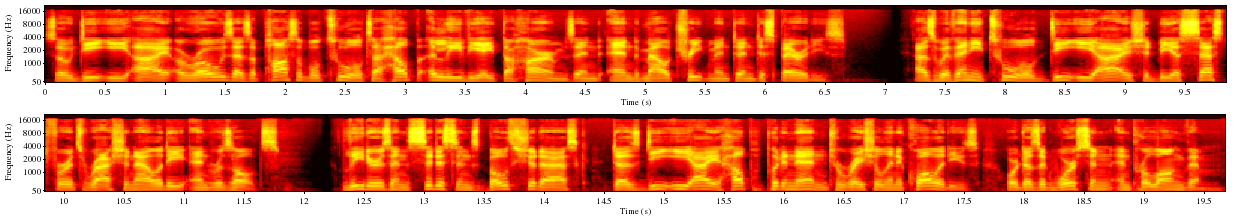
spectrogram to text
so DEI arose as a possible tool to help alleviate the harms and end maltreatment and disparities. As with any tool, DEI should be assessed for its rationality and results. Leaders and citizens both should ask Does DEI help put an end to racial inequalities, or does it worsen and prolong them?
